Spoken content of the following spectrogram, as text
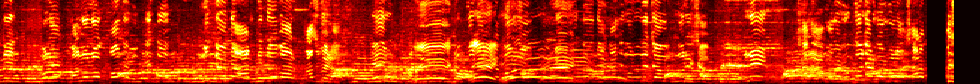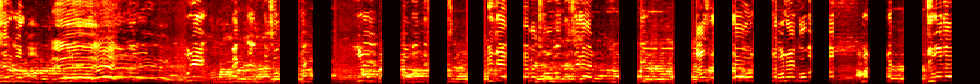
শিল্পপতি অনেক ভালো লোক যাবে কিন্তু মুক্তিযোদ্ধা আর দ্বিতীয়বার আসবে না আমাদের রূপগঞ্জের গর্ব না সারা গর্ব উনি ব্যক্তিগত ছিলেন রাজনীতিতে অনেক অবদান যুবদল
